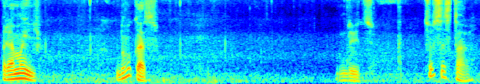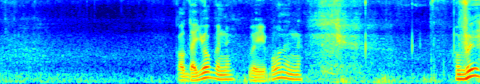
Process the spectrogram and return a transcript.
прямий доказ. Дивіться, це все старе. Колдойобини, виїбонини. Ви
